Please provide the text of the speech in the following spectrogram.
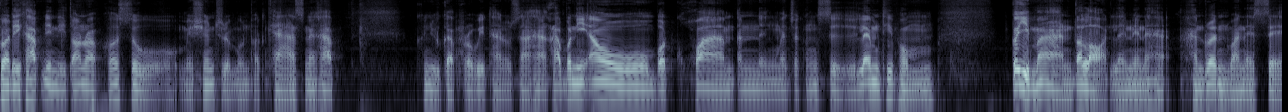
สวัสดีครับ ยินดีต้อนรับเข้าสู่ Mission to the Moon Podcast นะครับ คุณอยู่กับประวิทยานุสาหะครับ วันนี้เอาบทความอันหนึ่งมาจากหนังสือเล่มที่ผมก็หยิบมาอ่านตลอดเลยเนี่ยนะฮะ101 essay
